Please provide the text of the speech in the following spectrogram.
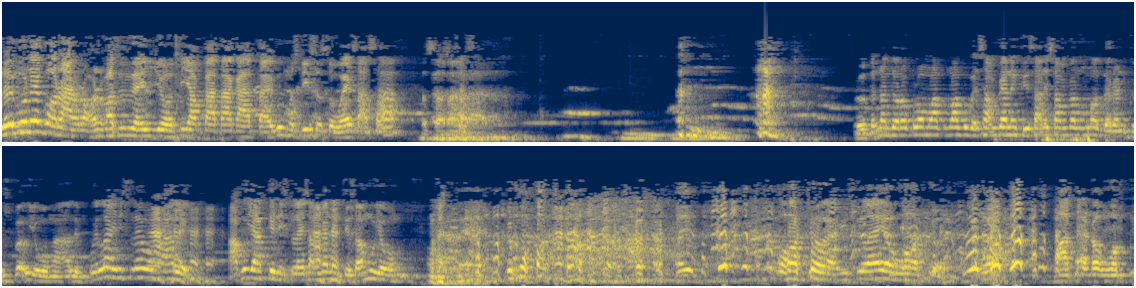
Lha ngene kok ora roh, maksudnya yo tiap kata-kata itu mesti sesuai sasa. Sasa. Lho tenan cara kula mlaku-mlaku mek sampean ning desane sampean mulo daran Gus Bak ya wong alim. Kowe lah istilah wong alim. Aku yakin istilah sampean ning desamu ya wong. Waduh, istilah ya waduh. Mate ada wong.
